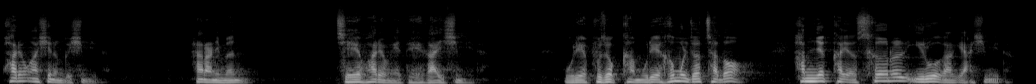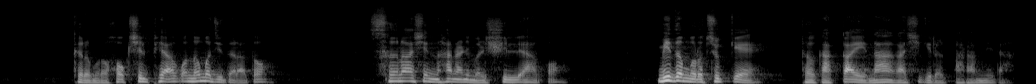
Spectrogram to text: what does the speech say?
활용하시는 것입니다. 하나님은 재활용의 대가이십니다. 우리의 부족함, 우리의 허물조차도 합력하여 선을 이루어가게 하십니다. 그러므로 혹 실패하고 넘어지더라도 선하신 하나님을 신뢰하고 믿음으로 주께 더 가까이 나아가시기를 바랍니다.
